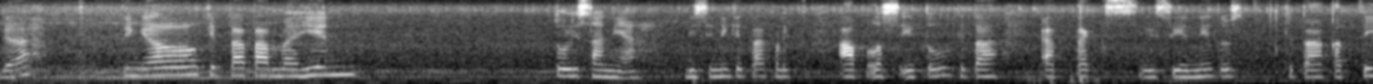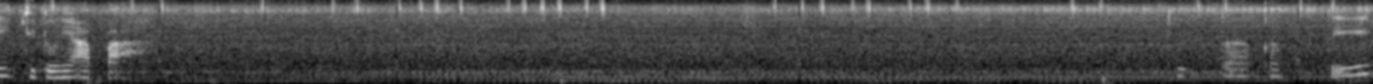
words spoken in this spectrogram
Udah tinggal kita tambahin tulisannya. Di sini kita klik A plus itu kita add text di sini terus kita ketik judulnya apa. Kita ketik.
